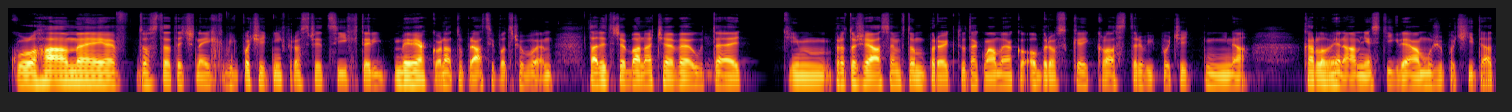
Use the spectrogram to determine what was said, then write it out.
kulháme je v dostatečných výpočetních prostředcích, který my jako na tu práci potřebujeme. Tady třeba na ČVUT tím, protože já jsem v tom projektu, tak máme jako obrovský klaster výpočetní na Karlově náměstí, kde já můžu počítat,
